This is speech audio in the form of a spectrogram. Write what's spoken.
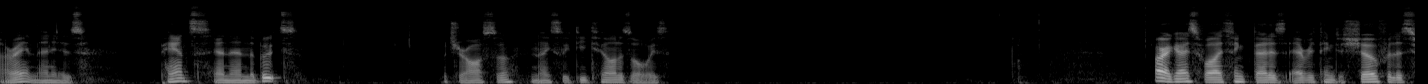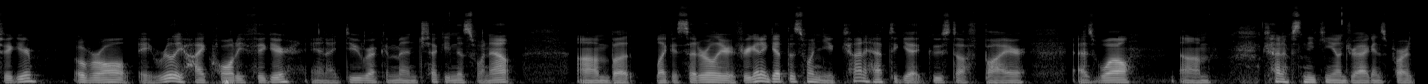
All right, and then his pants, and then the boots, which are also nicely detailed as always. Alright guys, well I think that is everything to show for this figure. Overall, a really high quality figure, and I do recommend checking this one out. Um, but like I said earlier, if you're going to get this one, you kind of have to get Gustav Beyer as well. Um, kind of sneaky on Dragon's part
